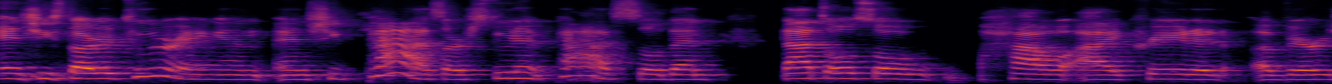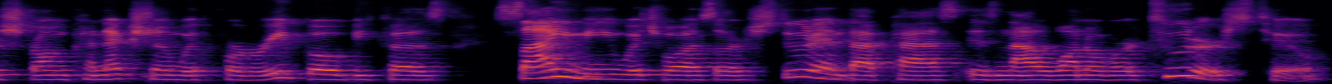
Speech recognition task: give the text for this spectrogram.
and she started tutoring and, and she passed our student passed. So then that's also how i created a very strong connection with puerto rico because Saimi, which was our student that passed is now one of our tutors too.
